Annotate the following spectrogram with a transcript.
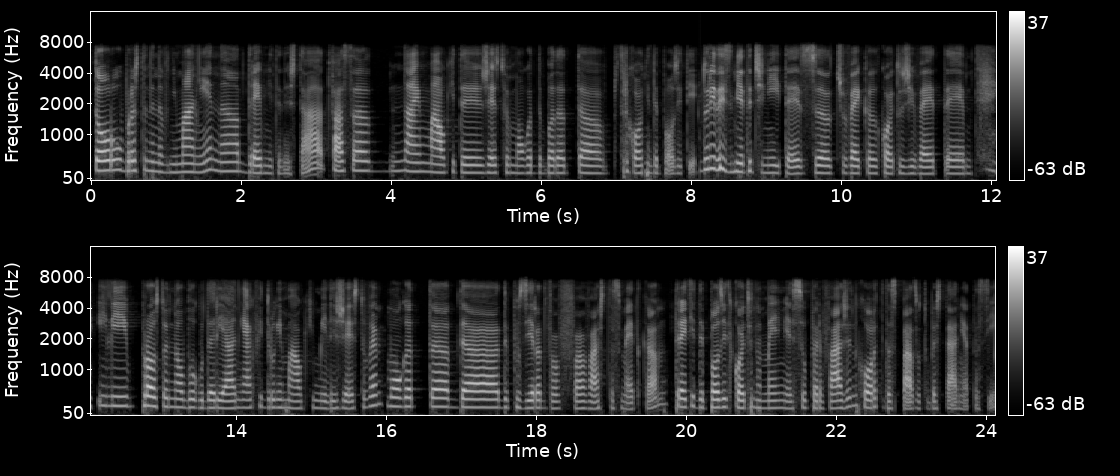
Второ, обръщане на внимание на дребните неща. Това са най-малките жестове могат да бъдат а, страхотни депозити. Дори да измиете чиниите с човека, който живеете, или просто едно благодаря, някакви други малки мили жестове, могат а, да депозират в а, вашата сметка. Трети депозит, който на мен ми е супер важен, хората да спазват обещанията си.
